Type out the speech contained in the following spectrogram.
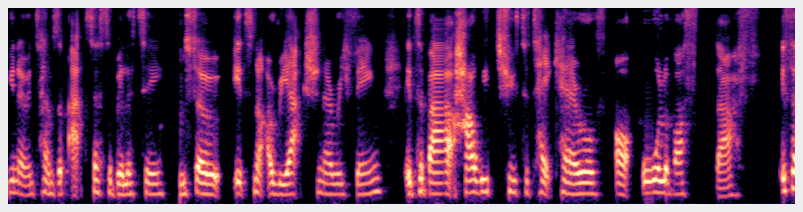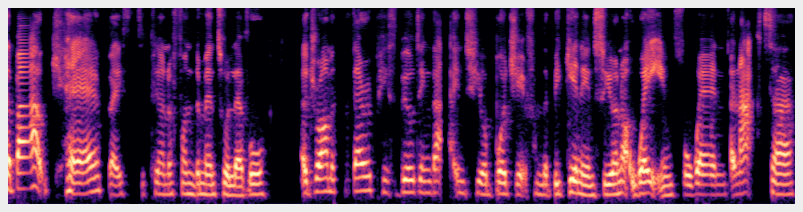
you know, in terms of accessibility. So it's not a reactionary thing. It's about how we choose to take care of our, all of our staff. It's about care, basically, on a fundamental level. A drama therapist building that into your budget from the beginning. So you're not waiting for when an actor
